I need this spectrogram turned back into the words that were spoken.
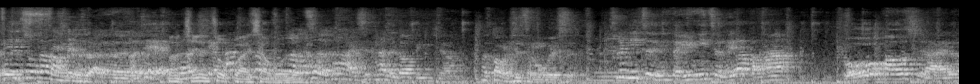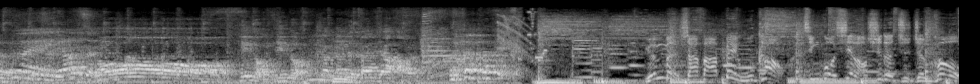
灯上面是吧？而且呃其实做过来效果就好到这它还是看得到冰箱，那到底是怎么回事？所以你整等于你整个要把它哦。包起来了，对。你要整面哦，听懂听懂，那干脆搬家好了。原本沙发背无靠，经过谢老师的指正后，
